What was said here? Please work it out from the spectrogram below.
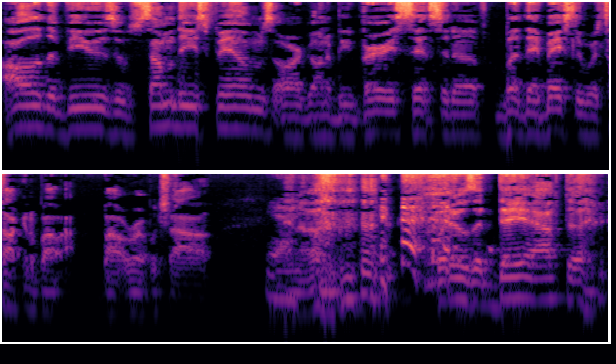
all of the views of some of these films are going to be very sensitive," but they basically were talking about about Rebel Child. Yeah. You know, but it was a day after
